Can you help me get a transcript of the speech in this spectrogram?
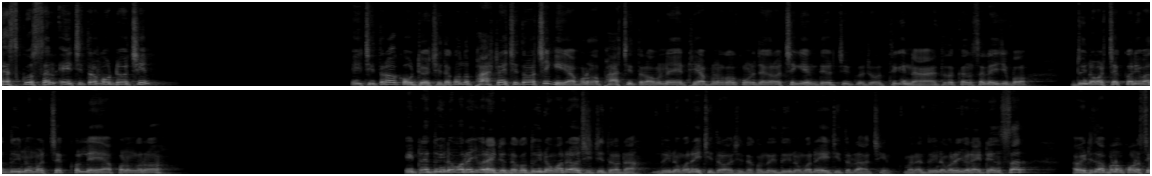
ନେକ୍ସଟ କ୍ୱେଶ୍ଚନ୍ ଏହି ଚିତ୍ର କେଉଁଠି ଅଛି ଏହି ଚିତ୍ର କେଉଁଠି ଅଛି ଦେଖନ୍ତୁ ଫାର୍ଷ୍ଟ ଏହି ଚିତ୍ର ଅଛି କି ଆପଣଙ୍କ ଫାର୍ଷ୍ଟ ଚିତ୍ର ମାନେ ଏଠି ଆପଣଙ୍କ କ'ଣ ଜାଗାରେ ଅଛି କି ଏମିତି ଅଛି ଅଛି କି ନା ଏଠି ତ କ୍ୟାନସଲ୍ ହେଇଯିବ ଦୁଇ ନମ୍ବର ଚେକ୍ କରିବା ଦୁଇ ନମ୍ବର ଚେକ୍ କଲେ ଆପଣଙ୍କର ଏଇଟା ଦୁଇ ନମ୍ବର ହେଇଯିବ ରାଇଟ୍ ଦେଖ ଦୁଇ ନମ୍ବରରେ ଅଛି ଚିତ୍ରଟା ଦୁଇ ନମ୍ବରରେ ଏହି ଚିତ୍ର ଅଛି ଦେଖନ୍ତୁ ଏଇ ଦୁଇ ନମ୍ବରରେ ଏହି ଚିତ୍ରଟା ଅଛି ମାନେ ଦୁଇ ନମ୍ବର ହେଇଯିବ ରାଇଟ୍ ଆନ୍ସର୍ ଆଉ ଏଠି ତ ଆପଣ କୌଣସି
